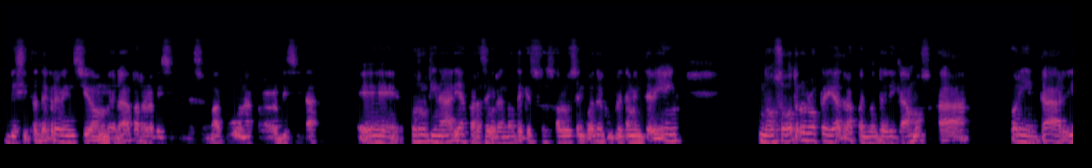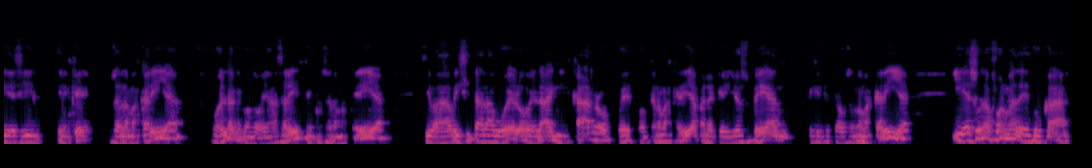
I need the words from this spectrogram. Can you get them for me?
visitas de prevención, ¿verdad? Para las visitas de sus vacunas, para las visitas eh, rutinarias, para asegurarnos de que su salud se encuentre completamente bien nosotros los pediatras pues nos dedicamos a orientar y decir, tienes que usar la mascarilla, recuerda que cuando vayas a salir tienes que usar la mascarilla, si vas a visitar a abuelo, ¿verdad? En el carro, pues ponte la mascarilla para que ellos vean que te estás usando mascarilla. Y es una forma de educar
